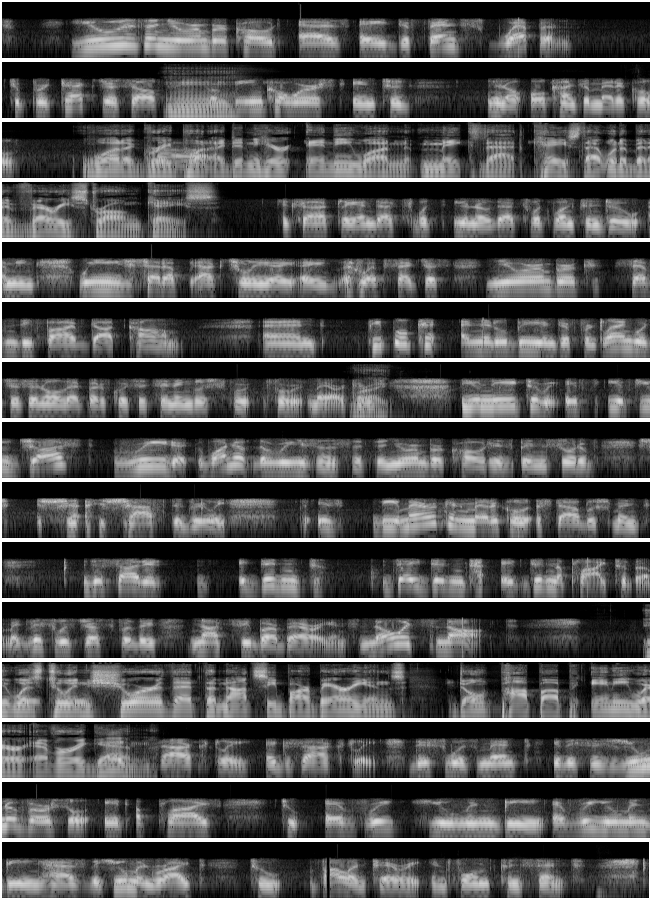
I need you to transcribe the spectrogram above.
Use the Nuremberg Code as a defense weapon to protect yourself mm. from being coerced into, you know, all kinds of medical. What a great uh, point. I didn't hear anyone make that case. That would have been a very strong case. Exactly, and that's what you know. That's what one can do. I mean, we set up actually a, a website, just Nuremberg75.com, and people can, and it'll be in different languages and all that. But of course, it's in English for for Americans. Right. You need to if if you just read it. One of the reasons that the Nuremberg Code has been sort of sh- sh- shafted, really, is the American medical establishment decided it didn't they didn't it didn't apply to them. This was just for the Nazi barbarians. No, it's not. It was to ensure that the Nazi barbarians don't pop up anywhere ever again. Exactly, exactly. This was meant, this is universal. It applies to every human being. Every human being has the human right to voluntary informed consent.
